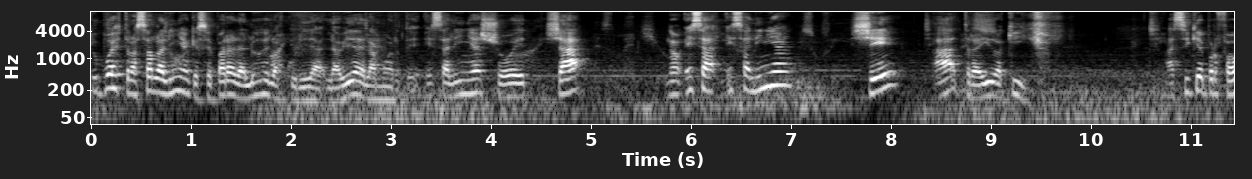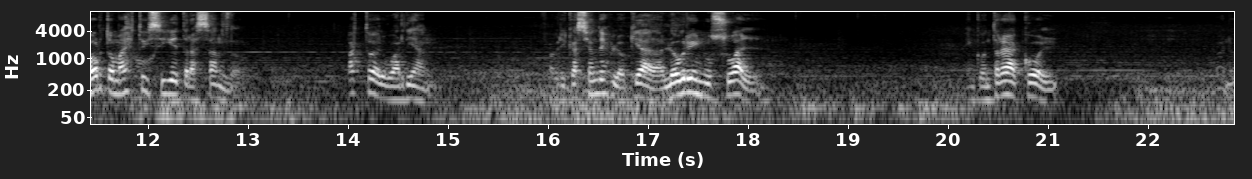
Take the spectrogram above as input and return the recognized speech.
Tú puedes trazar la línea que separa la luz de la oscuridad, la vida de la muerte. Esa línea yo he, ya... No, esa, esa línea Ye ha traído aquí. Así que por favor toma esto y sigue trazando. Pacto del guardián. Fabricación desbloqueada. Logro inusual. Encontrar a Cole. Bueno.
